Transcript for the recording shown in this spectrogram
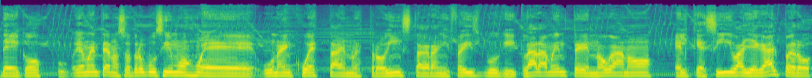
de Coscu. Obviamente nosotros pusimos eh, una encuesta en nuestro Instagram y Facebook y claramente no ganó el que sí iba a llegar, pero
